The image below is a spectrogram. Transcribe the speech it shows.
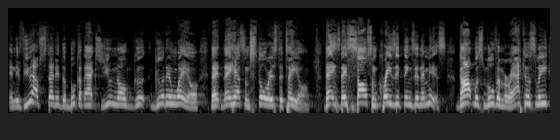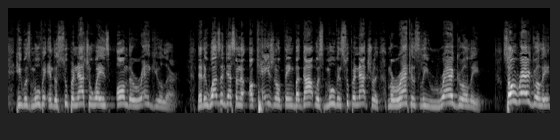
And if you have studied the book of Acts, you know good, good and well that they had some stories to tell. They, they saw some crazy things in their midst. God was moving miraculously, He was moving in the supernatural ways on the regular. That it wasn't just an occasional thing, but God was moving supernaturally, miraculously, regularly so regularly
